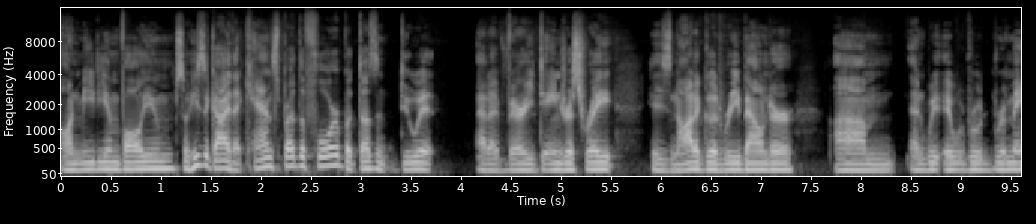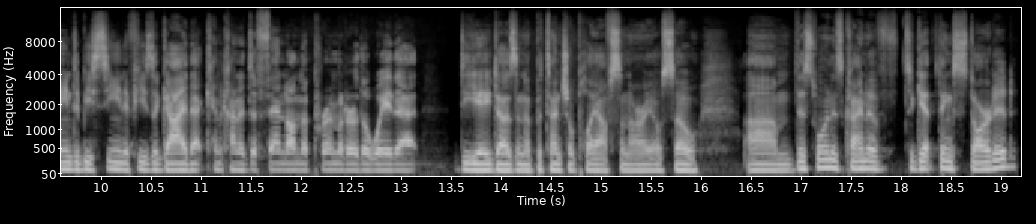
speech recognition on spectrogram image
on medium volume. So he's a guy that can spread the floor, but doesn't do it at a very dangerous rate. He's not a good rebounder. Um, and we, it would remain to be seen if he's a guy that can kind of defend on the perimeter the way that DA does in a potential playoff scenario. So um, this one is kind of to get things started,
